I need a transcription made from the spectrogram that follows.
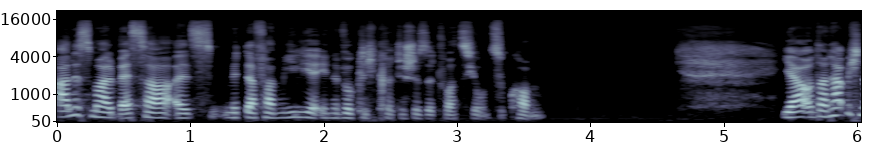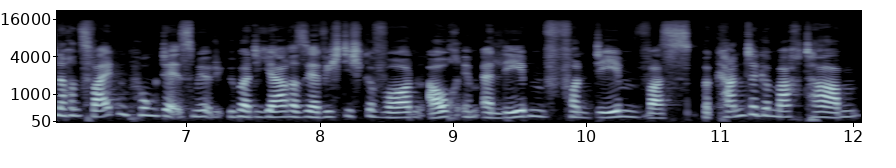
Alles mal besser, als mit der Familie in eine wirklich kritische Situation zu kommen. Ja, und dann habe ich noch einen zweiten Punkt, der ist mir über die Jahre sehr wichtig geworden, auch im Erleben von dem, was Bekannte gemacht haben.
